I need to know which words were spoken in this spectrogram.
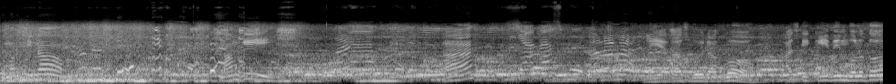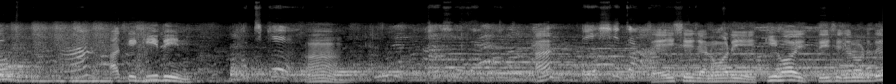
তোমার কি নাম? নাম কি? আজকে কি দিন বলো তো? আজকে কি দিন? হ্যাঁ। হ্যাঁ? তেইশে জানুয়ারি। কি হয় তেইশে জানুয়ারিতে?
